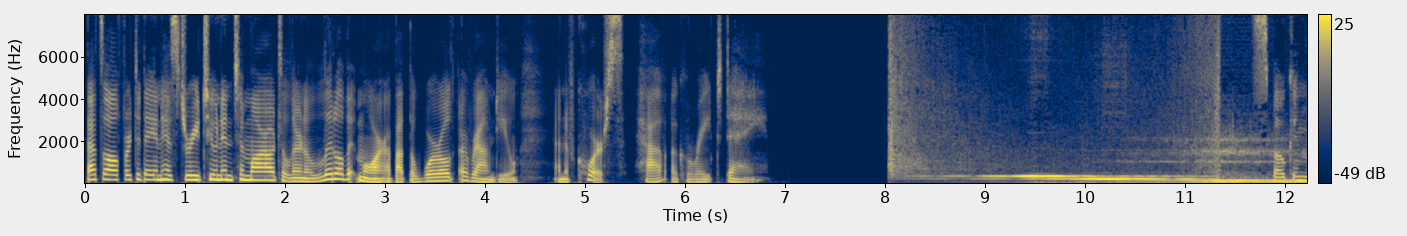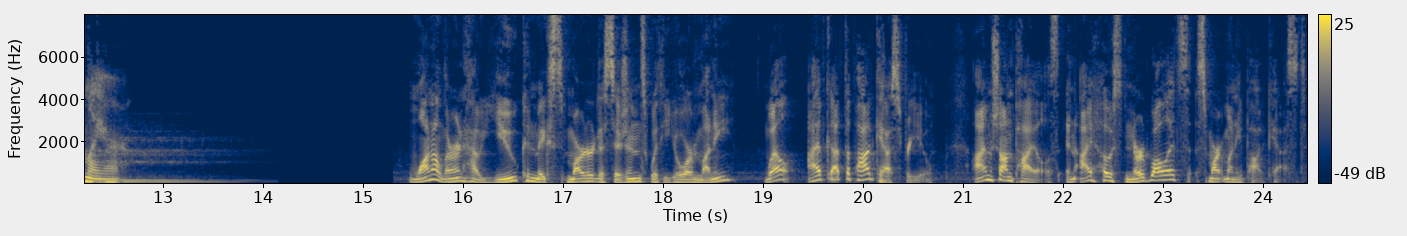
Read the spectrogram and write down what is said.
That's all for today in history. Tune in tomorrow to learn a little bit more about the world around you. And of course, have a great day. Spoken Layer. Want to learn how you can make smarter decisions with your money? Well, I've got the podcast for you. I'm Sean Pyles, and I host NerdWallet's Smart Money Podcast.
